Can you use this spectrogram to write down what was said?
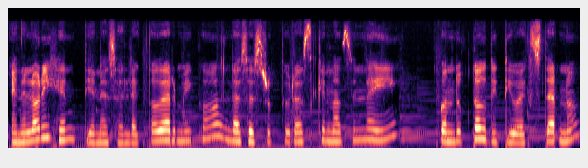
En el origen tienes el ectodérmico, las estructuras que nacen de ahí, conducto auditivo externo,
